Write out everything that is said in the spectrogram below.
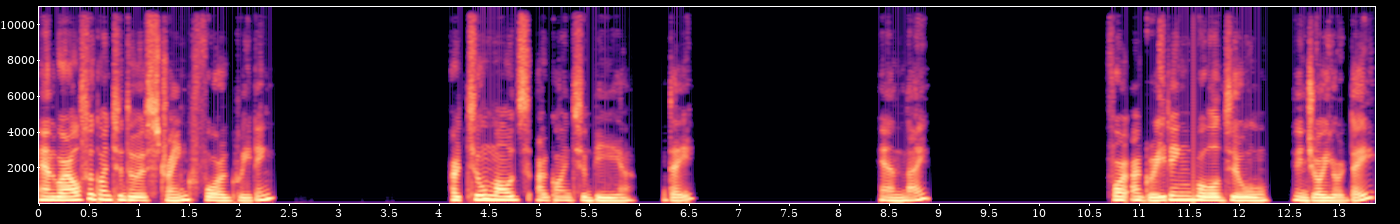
and we're also going to do a string for greeting. Our two modes are going to be day and night. For a greeting, we will do enjoy your day.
